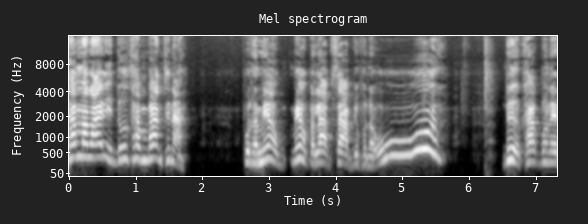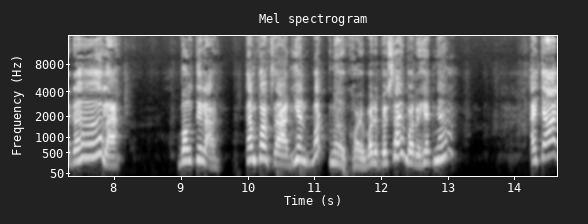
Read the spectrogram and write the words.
ทำอะไรนี่ดูทำบ้านสินะพุ่นน่ะแมวแมวกระลาบสาบอยู่พุ่นน่ะโอ้ยดื้อคักเบิ่งได้เด้อล่ะเบิ่งติล่ะทำความสะอาดเฮียนบดมือข่อยบ่ได้ไปใส่บ่ได้เฮ็ดหยังไอ้จัด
